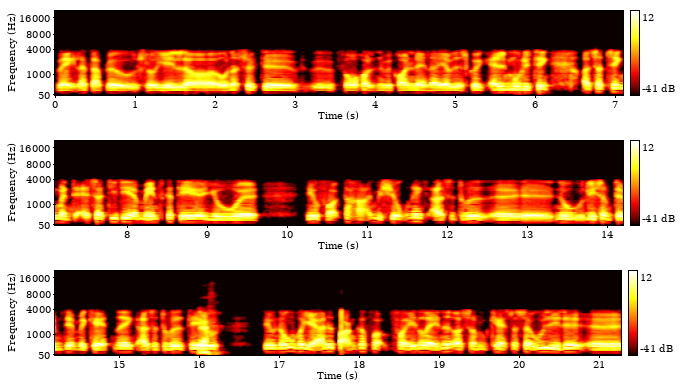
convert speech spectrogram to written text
valer, der blev slået ihjel og undersøgte øh, forholdene ved Grønland, og jeg ved sgu ikke, alle mulige ting. Og så tænkte man, altså, de der mennesker, det er jo... Øh, det er jo folk, der har en mission, ikke? Altså, du ved, øh, nu ligesom dem der med katten, ikke? Altså, du ved, det er ja. jo det er jo nogen, hvor hjertet banker for, for et eller andet, og som kaster sig ud i det øh,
